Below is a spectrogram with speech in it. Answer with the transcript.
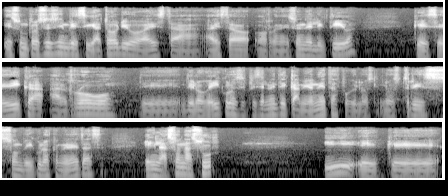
es un proceso investigatorio a esta, a esta organización delictiva que se dedica al robo de, los vehículos, especialmente camionetas, porque los tres son vehículos camionetas, en la zona sur y eh, que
